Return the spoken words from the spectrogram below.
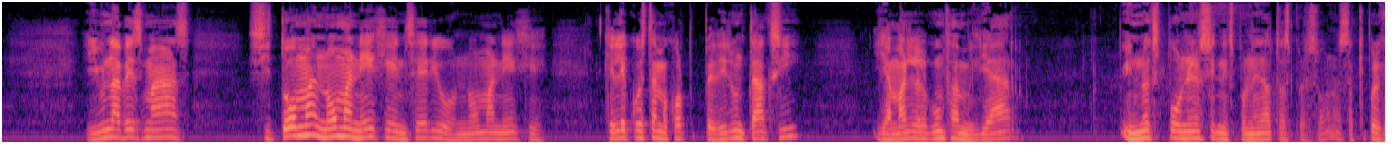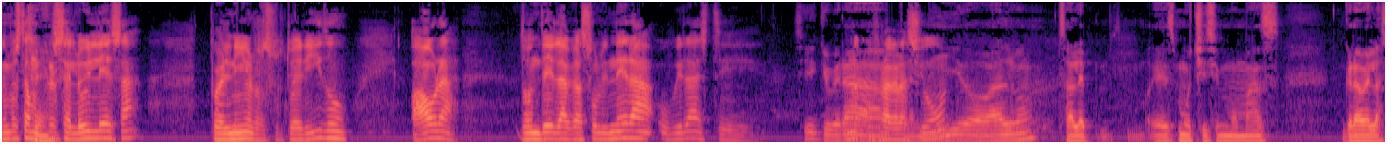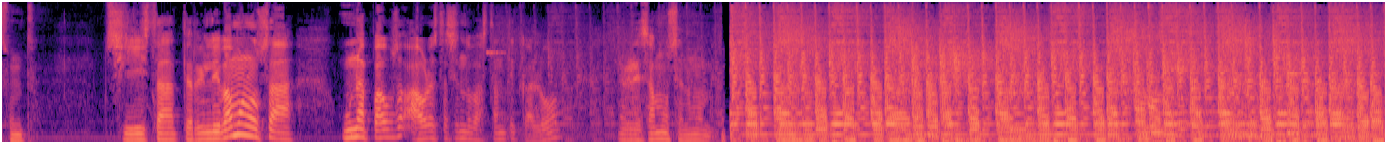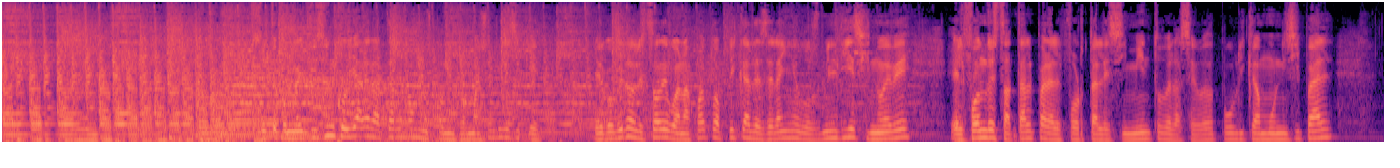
Y una vez más, si toma, no maneje, en serio, no maneje. ¿Qué le cuesta mejor pedir un taxi llamarle a algún familiar y no exponerse ni exponer a otras personas? Aquí, por ejemplo, esta Sí. mujer salió ilesa, pero el niño resultó herido. Ahora, donde la gasolinera hubiera este Sí, que hubiera Una conflagración. o algo, sale es muchísimo más grave el asunto. Sí, está terrible. Vámonos a una pausa. Ahora está haciendo bastante calor. Regresamos en un momento. 7 con 25 ya de la tarde vamos con información. Fíjese que el gobierno del estado de Guanajuato aplica desde el año 2019 el Fondo Estatal para el Fortalecimiento de la Seguridad Pública Municipal,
